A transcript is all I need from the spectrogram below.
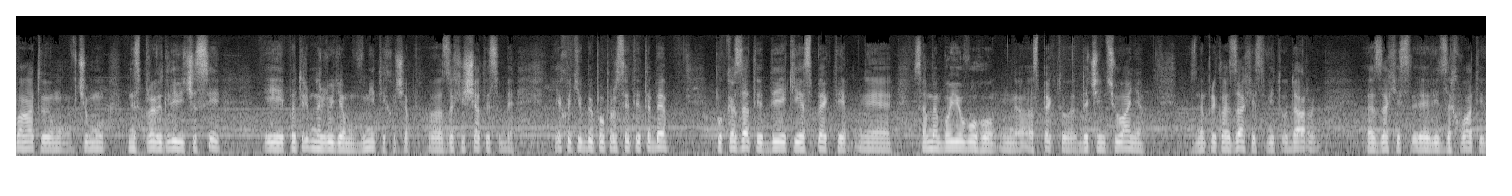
багато в чому несправедливі часи, і потрібно людям вміти хоча б е, захищати себе. Я хотів би попросити тебе показати деякі аспекти е, саме бойового аспекту дечинцювання, наприклад, захист від удару, е, захист е, від захватів.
